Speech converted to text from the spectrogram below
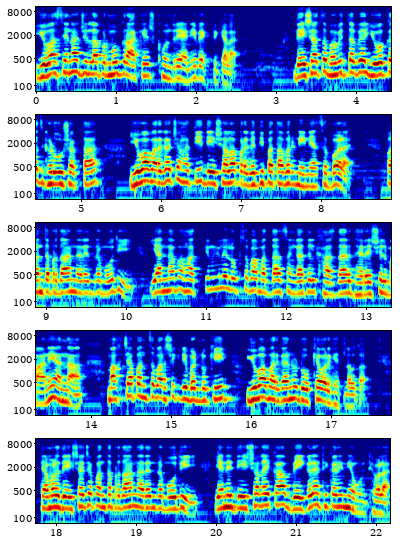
युवासेना जिल्हाप्रमुख राकेश खोंद्रे यांनी व्यक्त केला देशाचं भवितव्य युवकच घडवू शकतात युवा वर्गाच्या हाती देशाला प्रगतीपथावर नेण्याचं बळ आहे. पंतप्रधान नरेंद्र मोदी यांना व हातकणंगले लोकसभा मतदारसंघातील खासदार धैर्यशील माने यांना मागच्या पंचवार्षिक निवडणुकीत युवा वर्गानं डोक्यावर घेतला होता. त्यामुळे देशाचे पंतप्रधान नरेंद्र मोदी यांनी देशाला एका वेगळ्या ठिकाणी नेऊन ठेवलाय.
